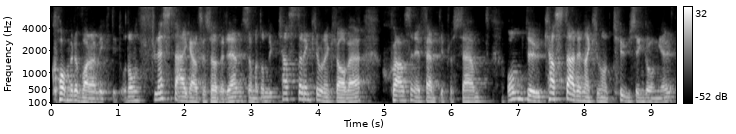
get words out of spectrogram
kommer att vara viktigt och de flesta är ganska så överens om att om du kastar en kronenklave, chansen är 50 procent. Om du kastar den här kronan tusen gånger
